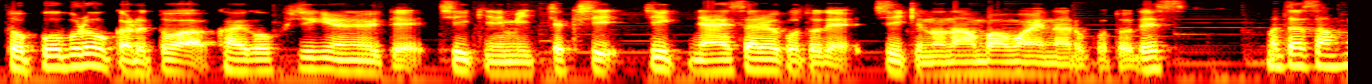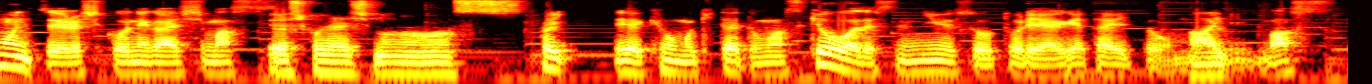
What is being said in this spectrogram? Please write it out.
トップオブローカルとは、介護福祉業において地域に密着し、地域に愛されることで地域のナンバーワンになることです。松田さん、本日よろしくお願いします。よろしくお願いします。はい。で今日も来たいと思います。今日はですね、ニュースを取り上げたいと思います。はい、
